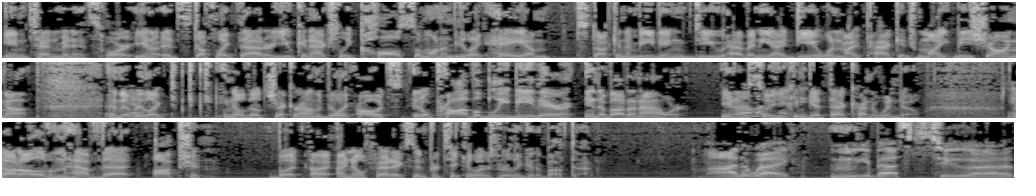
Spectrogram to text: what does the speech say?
in 10 minutes or you know it's stuff like that. Or you can actually call someone and be like hey i'm stuck in a meeting. Do you have any idea when my package might be showing up? And they'll be like you know they'll check around and be like oh it's it'll probably be there in about an hour you know Oh, so you can get that kind of window not all of them have that option but I I know FedEx in particular is really good about that. Either way, Hmm. do your best to uh,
